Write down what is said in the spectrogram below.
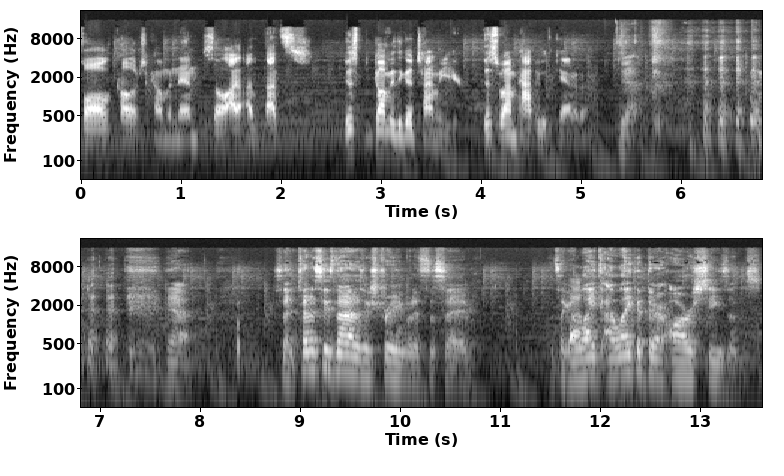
Fall colors coming in. So I, I that's this got me the good time of year. This is why I'm happy with Canada. Yeah. yeah. So Tennessee's not as extreme, but it's the same. It's like yeah. I like I like that there are seasons.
